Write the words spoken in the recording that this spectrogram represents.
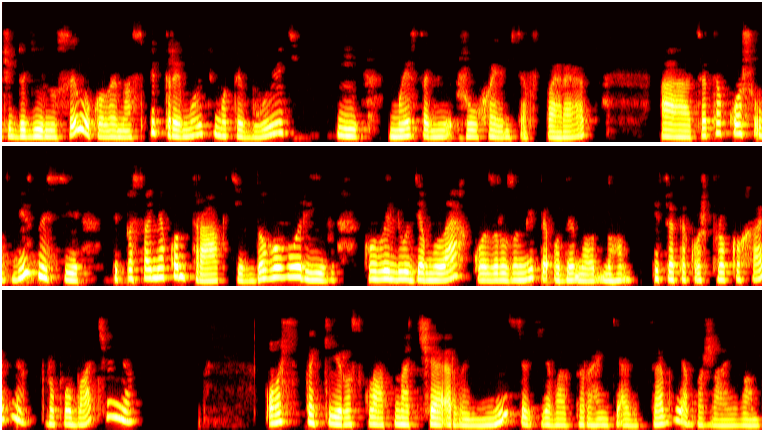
чудодійну силу, коли нас підтримують, мотивують, і ми самі рухаємося вперед. Це також в бізнесі підписання контрактів, договорів, коли людям легко зрозуміти один одного. І це також про кохання, про побачення. Ось такий розклад на червень місяць для вас, дорогенькі. А від себе я бажаю вам,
